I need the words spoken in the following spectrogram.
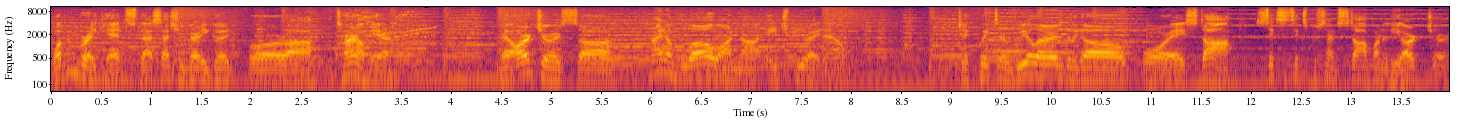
Weapon break hits. That's actually very good for uh, Eternal here. The Archer is uh, kind of low on uh, HP right now. Jaquita Wheeler is going to go for a stop. 66% stop onto the Archer.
